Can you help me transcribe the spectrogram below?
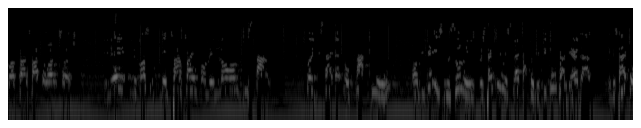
was transferred to one church. They, because they transferred from a long distance, so he decided to pack me. On the day he's resuming, he's presenting his letter to the deacons and the elders. He decided to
